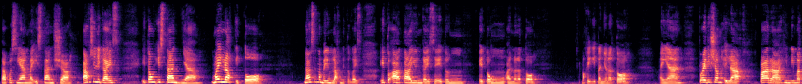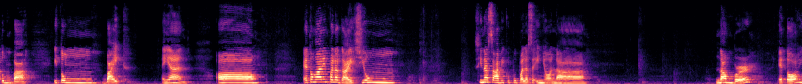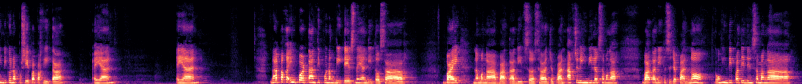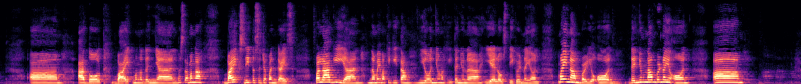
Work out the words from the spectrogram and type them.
Tapos yan, may stand siya. Actually guys, itong stand niya, may lock ito. Nasaan na ba yung lock nito guys? Ito ata yun guys eh, itong, itong ano na to. Makikita nyo na to. Ayan, pwede siyang ilock para hindi matumba itong bike. Ayan. Um, ito nga rin pala guys, yung sinasabi ko po pala sa inyo na number. Ito, hindi ko na po siya ipapakita. Ayan. Ayan. Napaka-importante po ng details na yan dito sa bike ng mga bata dito sa, sa Japan. Actually, hindi lang sa mga bata dito sa Japan, no? Kung hindi pati din sa mga um, adult bike, mga ganyan. Basta mga bikes dito sa Japan, guys. Palagi yan na may makikitang yon yung nakita nyo na yellow sticker na yon may number yon Then, yung number na yon um,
